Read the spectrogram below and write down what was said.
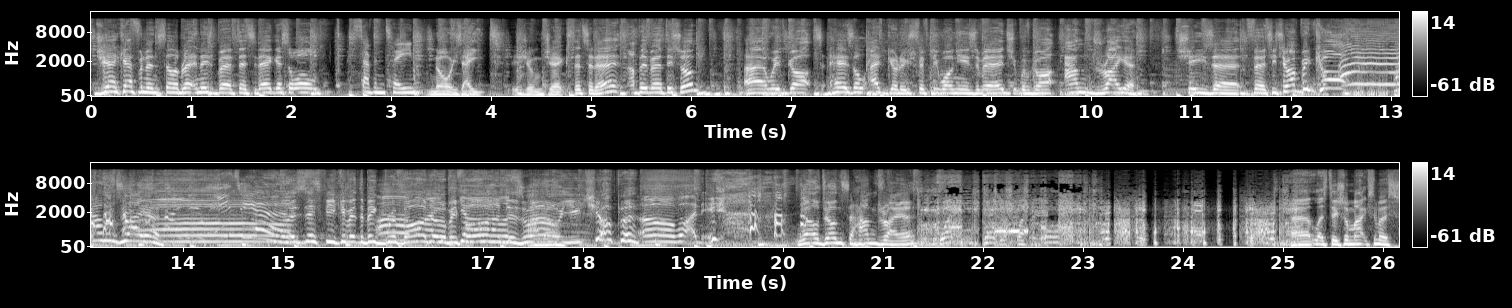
Jake Effernan celebrating his birthday today. Guess how old? 17. No, he's eight, is young Jake. So today, happy birthday, son. Uh, we've got Hazel Edgar, who's 51 years of age. We've got Andrea. She's uh, 32. I've been caught! Anne Dreyer! Oh, as if you give it the big bravado my beforehand God. as well, know. you chopper. Oh, what an... Well done to Hand Dryer. Uh, let's do some Maximus.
